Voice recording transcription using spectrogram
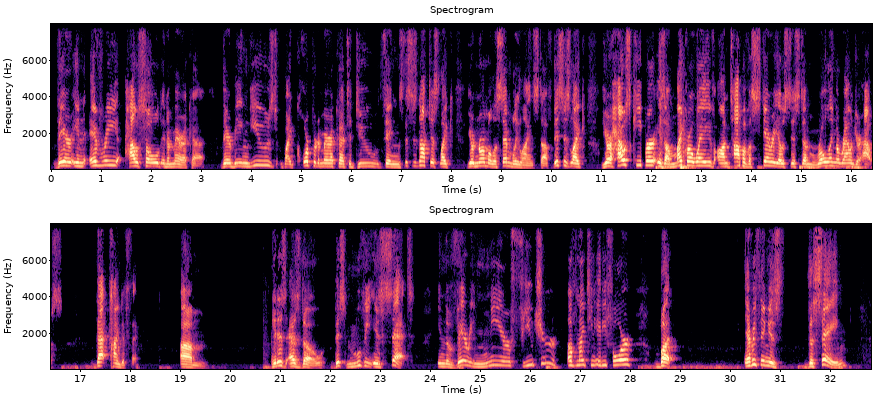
They're in every household in America. They're being used by corporate America to do things. This is not just like your normal assembly line stuff. This is like your housekeeper is a microwave on top of a stereo system rolling around your house. That kind of thing. Um, it is as though this movie is set in the very near future of 1984, but everything is the same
